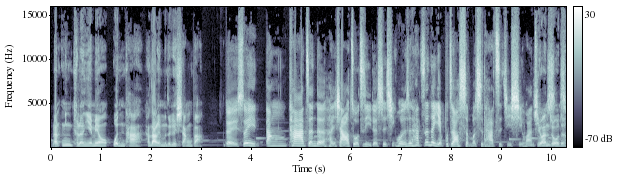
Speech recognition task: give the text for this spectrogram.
那你可能也没有问他，他到底有没有这个想法？对，所以当他真的很想要做自己的事情，或者是他真的也不知道什么是他自己喜欢喜欢做的，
